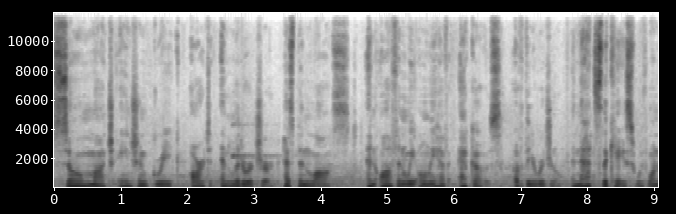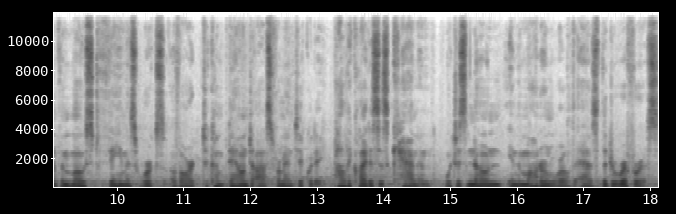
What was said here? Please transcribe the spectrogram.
So much ancient Greek art and literature has been lost. And often we only have echoes of the original. And that's the case with one of the most famous works of art to come down to us from antiquity Polyclitus's Canon, which is known in the modern world as the Doryphorus,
